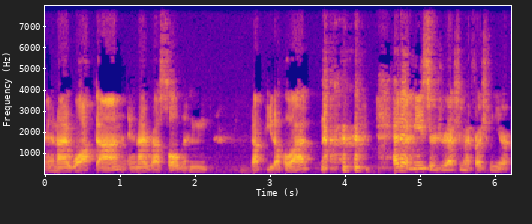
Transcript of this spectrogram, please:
and I walked on and I wrestled and got beat up a lot. Had to have knee surgery actually my freshman year.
